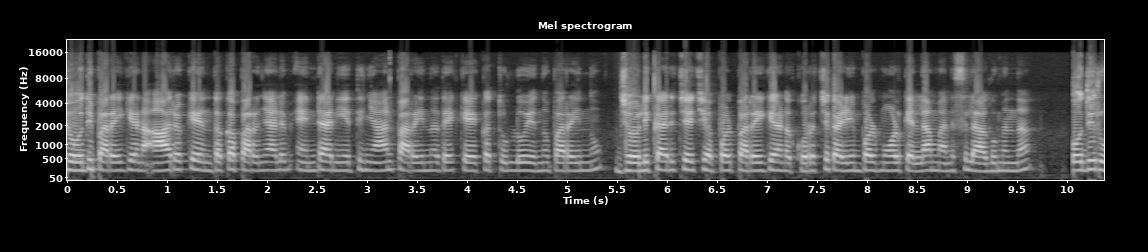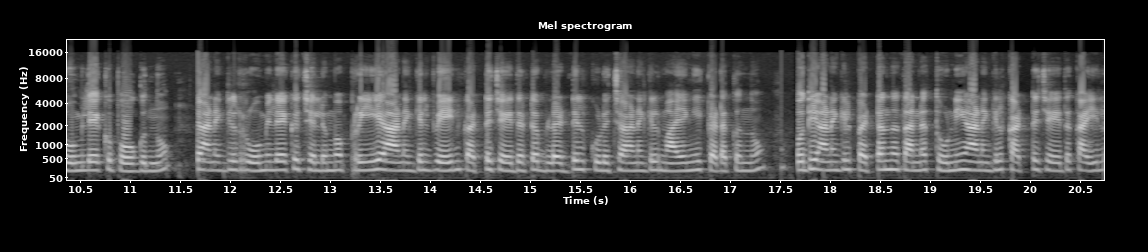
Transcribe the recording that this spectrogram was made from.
ജ്യോതി പറയുകയാണ് ആരൊക്കെ എന്തൊക്കെ പറഞ്ഞാലും എന്റെ അനിയത്തി ഞാൻ പറയുന്നതേ കേൾക്കത്തുള്ളൂ എന്ന് പറയുന്നു. ജോലിക്കാരി ചേച്ചി അപ്പോൾ പറയുകയാണ് കുറച്ച് കഴിയുമ്പോൾ മോൾക്കെല്ലാം മനസ്സിലാകുമെന്ന്. ജ്യോതി റൂമിലേക്ക് പോകുന്നു. ആണെങ്കിൽ റൂമിലേക്ക് ചെല്ലുമ്പോൾ പ്രിയ ആണെങ്കിൽ വെയിൻ കട്ട് ചെയ്തിട്ട് ബ്ലഡിൽ കുളിച്ചാണെങ്കിൽ മയങ്ങി കിടക്കുന്നു. ജ്യോതി ആണെങ്കിൽ പെട്ടെന്ന് തന്നെ തുണിയാണെങ്കിൽ കട്ട് ചെയ്ത് കയ്യിൽ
